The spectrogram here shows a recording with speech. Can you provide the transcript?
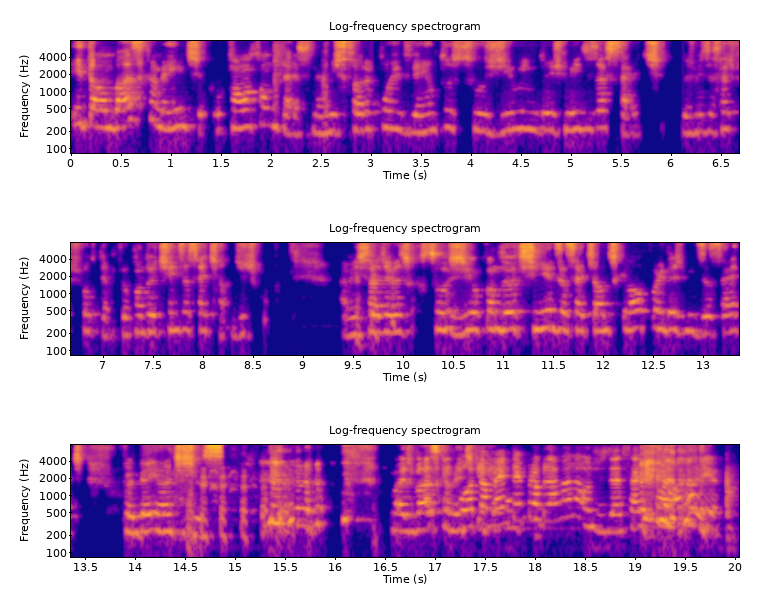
Então, basicamente, o como acontece, né? Minha história com o evento surgiu em 2017. 2017 faz pouco tempo, foi quando eu tinha 17 anos, desculpa. A minha história de evento surgiu quando eu tinha 17 anos, que não foi em 2017, foi bem antes disso. Mas basicamente. Pô, também não tem problema não, os 17 anos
